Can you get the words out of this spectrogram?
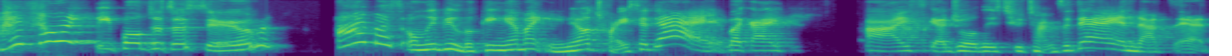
I feel like people just assume I must only be looking at my email twice a day. Like I, I schedule these two times a day and that's it.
